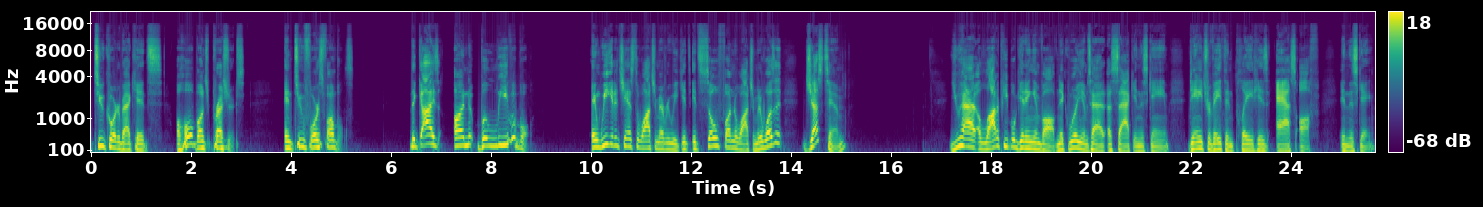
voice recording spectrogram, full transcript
two quarterback hits, a whole bunch of pressures, and two forced fumbles. The guy's unbelievable. And we get a chance to watch him every week. It's it's so fun to watch him. But it wasn't just him. You had a lot of people getting involved. Nick Williams had a sack in this game. Danny Trevathan played his ass off in this game.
